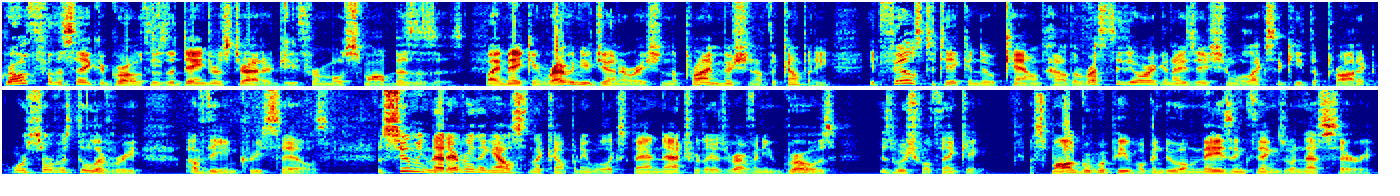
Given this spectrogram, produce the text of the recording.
Growth for the sake of growth is a dangerous strategy for most small businesses. By making revenue generation the prime mission of the company, it fails to take into account how the rest of the organization will execute the product or service delivery of the increased sales. Assuming that everything else in the company will expand naturally as revenue grows is wishful thinking. A small group of people can do amazing things when necessary,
